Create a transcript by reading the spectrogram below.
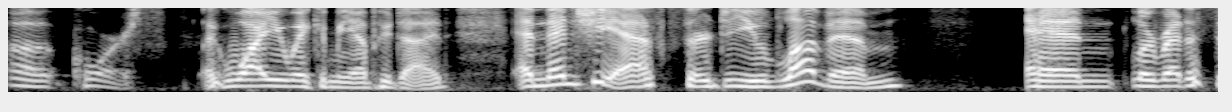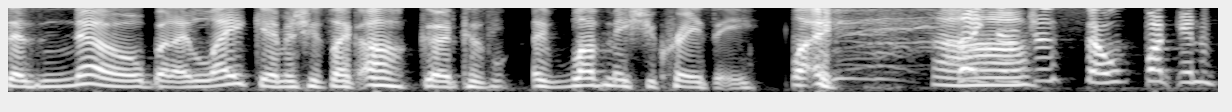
Oh, of course. Like, why are you waking me up? Who died? And then she asks her, "Do you love him?" And Loretta says, "No, but I like him." And she's like, "Oh, good, because love makes you crazy." Like, like Uh-huh. they're just so fucking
